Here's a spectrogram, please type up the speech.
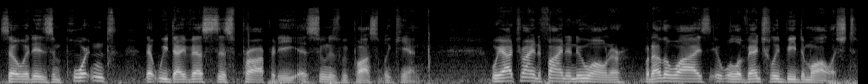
So it is important that we divest this property as soon as we possibly can. We are trying to find a new owner, but otherwise it will eventually be demolished.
